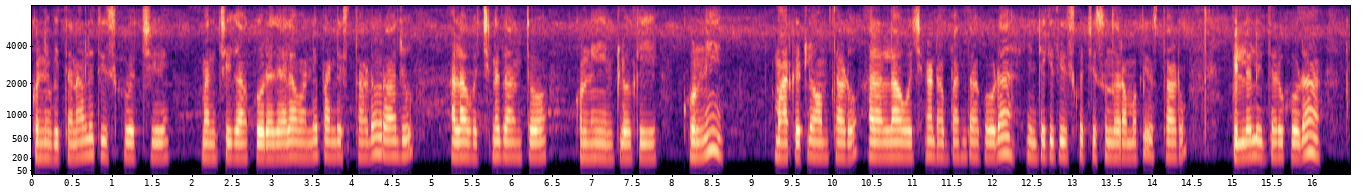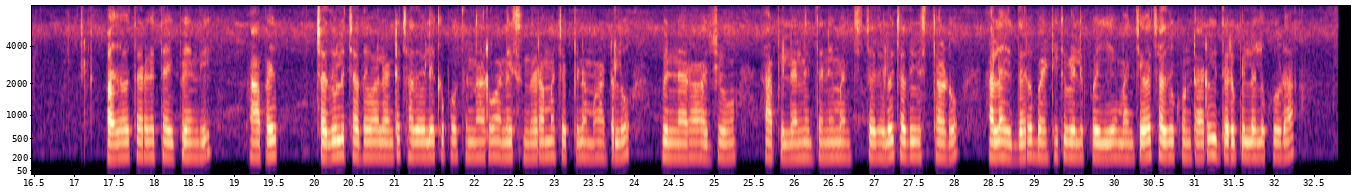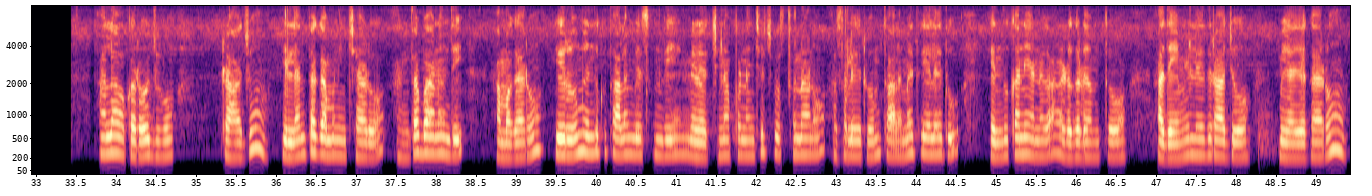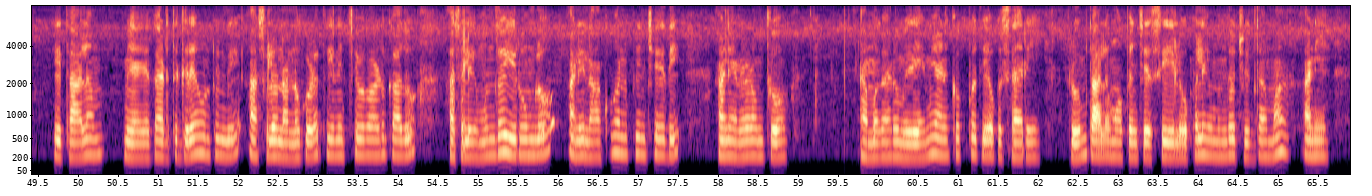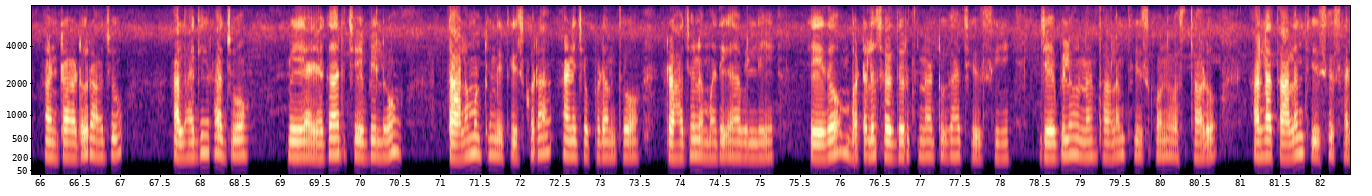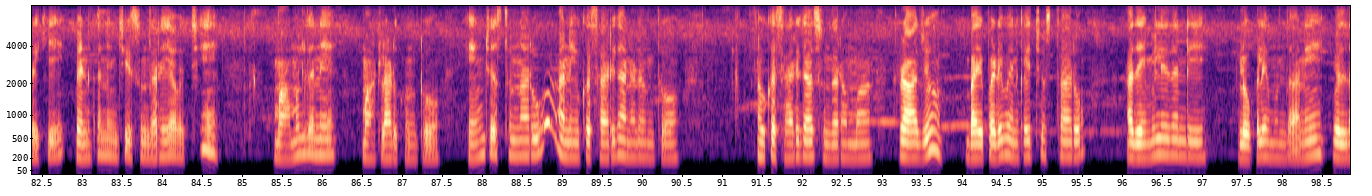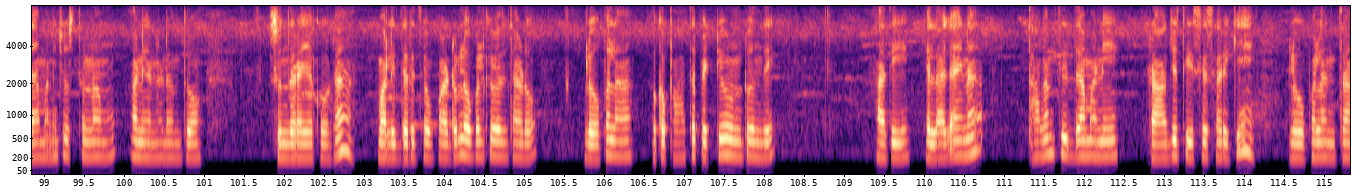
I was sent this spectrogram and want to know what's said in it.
కొన్ని విత్తనాలు తీసుకువచ్చి మంచిగా కూరగాయలు అవన్నీ పండిస్తాడు రాజు. అలా వచ్చిన దాంతో కొన్ని ఇంట్లోకి కొన్ని మార్కెట్లో అమ్ముతాడు. అలా వచ్చిన డబ్బంతా కూడా ఇంటికి తీసుకొచ్చి సుందరమ్మకి ఇస్తాడు. పిల్లలు ఇద్దరు కూడా పదవ తరగతి అయిపోయింది. ఆపై చదువులు చదవాలంటే చదవలేకపోతున్నారు అని సుందరమ్మ చెప్పిన మాటలు విన్న రాజు ఆ పిల్లల్ని ఇద్దరిని మంచి చదువులో చదివిస్తాడు. అలా ఇద్దరు బయటికి వెళ్ళిపోయి మంచిగా చదువుకుంటారు ఇద్దరు పిల్లలు కూడా. అలా ఒకరోజు రాజు ఇల్లంతా గమనించాడు. అంతా బాగుంది. అమ్మగారు ఈ రూమ్ ఎందుకు తాళం వేసింది? నేను వచ్చినప్పటి నుంచి చూస్తున్నాను. అసలు ఈ రూమ్ తాళమే తీయలేదు. ఎందుకని అనగా అడగడంతో. అదేమీ లేదు రాజు. మీ అయ్యగారు ఈ తాళం మీ అయ్యగారి దగ్గరే ఉంటుంది. అసలు నన్ను కూడా తీనిచ్చేవాడు కాదు. అసలు ఏముందో ఈ రూమ్లో అని నాకు అనిపించేది. అని అనడంతో అమ్మగారు మీరేమీ అనుకోకపోతే ఒకసారి రూమ్ తాళం ఓపెన్ చేసి లోపల ఏముందో చూద్దామా? అని అంటాడు రాజు. అలాగే రాజు మీ అయ్యగారి జేబీలో తాళం ఉంటుంది తీసుకురా అని చెప్పడంతో రాజు నెమ్మదిగా వెళ్ళి ఏదో బట్టలు సర్దుతున్నట్టుగా చేసి జేబులో ఉన్న తాళం తీసుకొని వస్తాడు. అలా తాళం తీసేసరికి వెనుక నుంచి సుందరయ్య వచ్చి మామూలుగానే మాట్లాడుకుంటూ ఏం చేస్తున్నారు? అని ఒకసారిగా అనడంతో ఒకసారిగా సుందరమ్మ రాజు భయపడి వెనక చూస్తారు. అదేమీ లేదండి లోపలేముందా అని వెళ్దామని చూస్తున్నాము అని అనడంతో సుందరయ్య కూడా వాళ్ళిద్దరితో పాటు లోపలికి వెళ్తాడు. లోపల ఒక పాత పెట్టి ఉంటుంది. అది ఎలాగైనా తాళం తీద్దామని రాజు తీసేసరికి లోపలంతా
